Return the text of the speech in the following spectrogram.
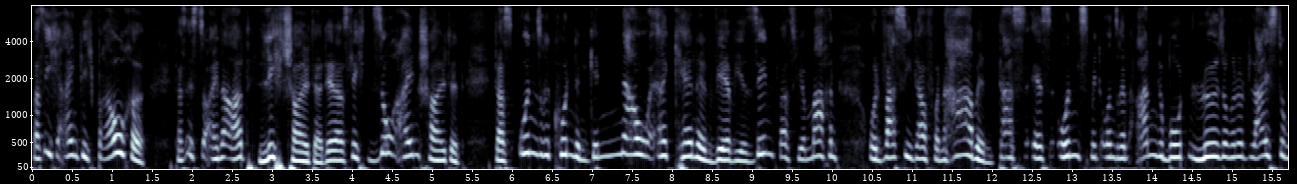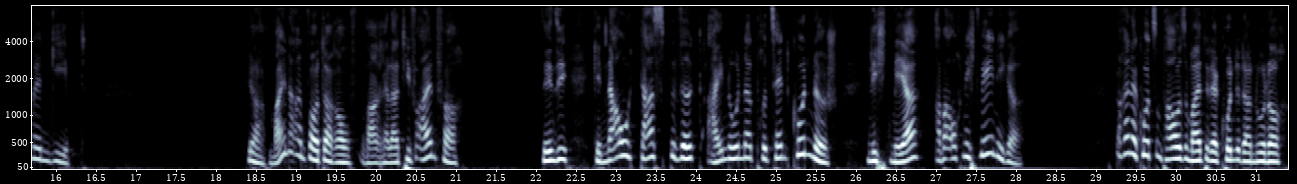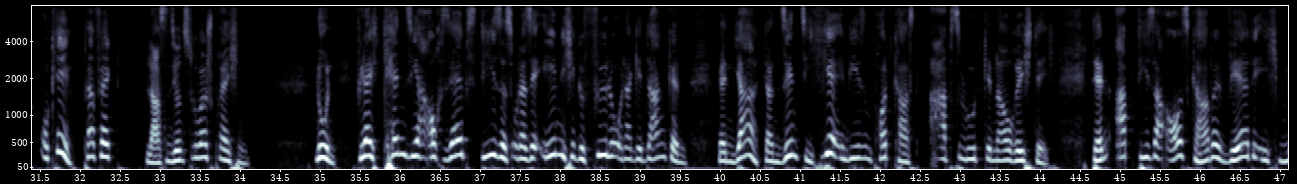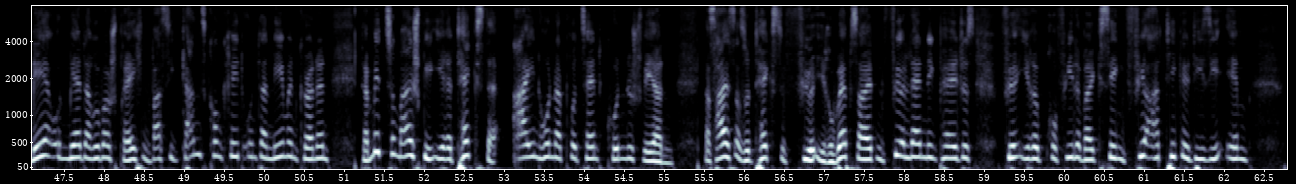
Was ich eigentlich brauche, das ist so eine Art Lichtschalter, der das Licht so einschaltet, dass unsere Kunden genau erkennen, wer wir sind, was wir machen und was sie davon haben, dass es uns mit unseren Angeboten, Lösungen und Leistungen gibt. Ja, meine Antwort darauf war relativ einfach. Sehen Sie, genau das bewirkt 100% kundisch. Nicht mehr, aber auch nicht weniger. Nach einer kurzen Pause meinte der Kunde dann nur noch, okay, perfekt, lassen Sie uns drüber sprechen. Nun, vielleicht kennen Sie ja auch selbst dieses oder sehr ähnliche Gefühle oder Gedanken. Wenn ja, dann sind Sie hier in diesem Podcast absolut genau richtig. Denn ab dieser Ausgabe werde ich mehr und mehr darüber sprechen, was Sie ganz konkret unternehmen können, damit zum Beispiel Ihre Texte 100% kundisch werden. Das heißt also Texte für Ihre Webseiten, für Landingpages, für Ihre Profile bei Xing, für Artikel, die Sie im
